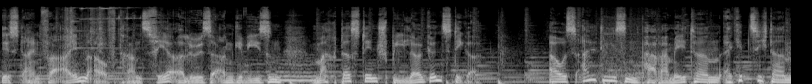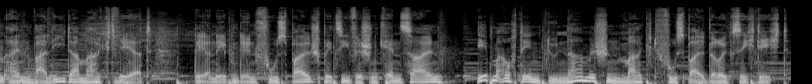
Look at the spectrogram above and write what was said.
Ist ein Verein auf Transfererlöse angewiesen, macht das den Spieler günstiger. Aus all diesen Parametern ergibt sich dann ein valider Marktwert, der neben den fußballspezifischen Kennzahlen eben auch den dynamischen Marktfußball berücksichtigt.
